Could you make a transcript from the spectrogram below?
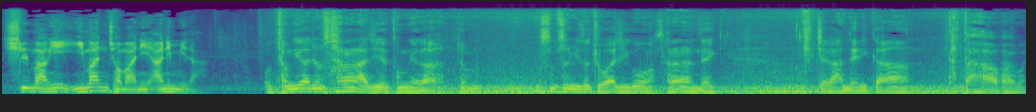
실망이 이만저만이 아닙니다. 어, 경기가 좀 살아나지 동네가 좀 씀씀이도 좋아지고 살아나는데 축제가 안 되니까 답답하고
